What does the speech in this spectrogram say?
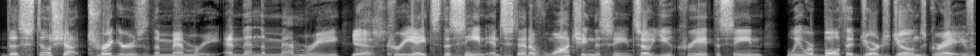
the still shot triggers the memory, and then the memory yes. creates the scene instead of watching the scene. So you create the scene. We were both at George Jones' grave.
